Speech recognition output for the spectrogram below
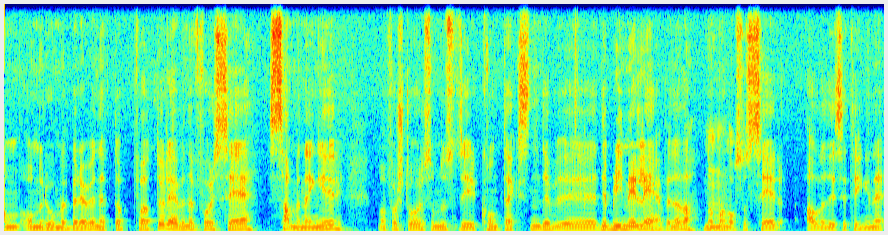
om, om romerbrevet, nettopp for at elevene får se sammenhenger. Man forstår, som du sier, konteksten. Det, det blir mer levende da, når man også ser alle disse tingene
